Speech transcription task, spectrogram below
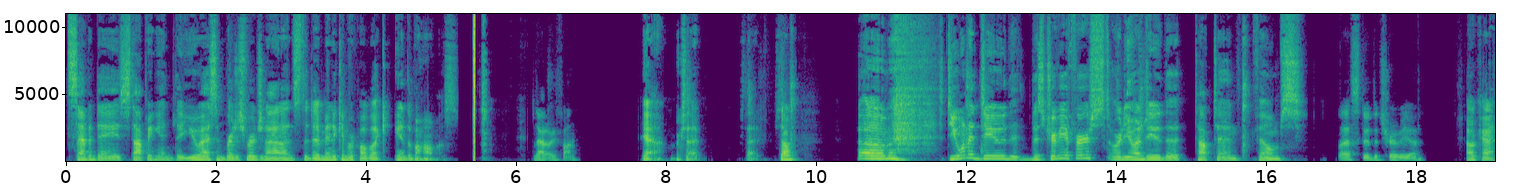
seven days, stopping in the U.S. and British Virgin Islands, the Dominican Republic, and the Bahamas. That'll be fun. Yeah, I'm excited. Excited. So, um, do you want to do the, this trivia first, or do you want to do the top ten films? Let's do the trivia. Okay.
